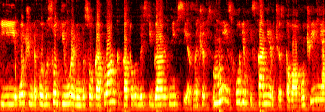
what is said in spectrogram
и очень такой высокий уровень, высокая планка, которую достигают не все. Значит, мы исходим из коммерческого обучения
